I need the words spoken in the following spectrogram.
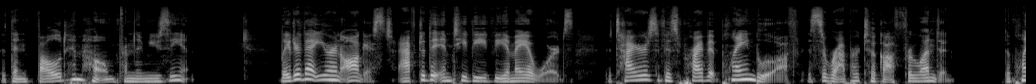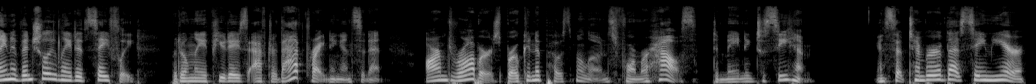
that then followed him home from the museum. Later that year in August, after the MTV VMA Awards, the tires of his private plane blew off as the rapper took off for London. The plane eventually landed safely, but only a few days after that frightening incident, armed robbers broke into Post Malone's former house, demanding to see him. In September of that same year,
